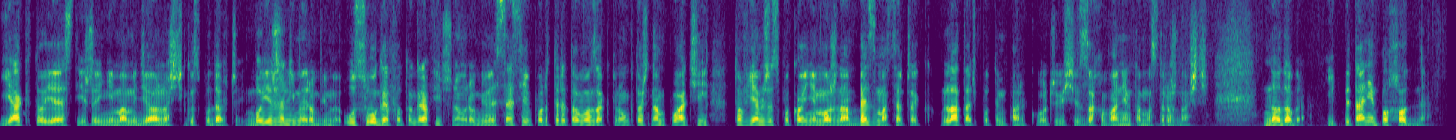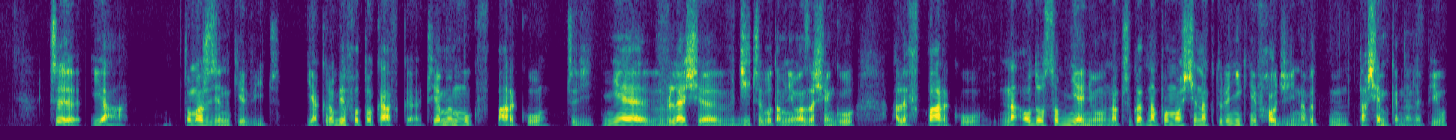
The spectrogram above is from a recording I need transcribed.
jak to jest, jeżeli nie mamy działalności gospodarczej. Bo jeżeli my robimy usługę fotograficzną, robimy sesję portretową, za którą ktoś nam płaci, to wiem, że spokojnie można bez maseczek latać po tym parku, oczywiście z zachowaniem tam ostrożności. No dobra, i pytanie pochodne. Czy ja, Tomasz Dzienkiewicz, jak robię fotokawkę, czy ja bym mógł w parku, czyli nie w lesie, w dziczy, bo tam nie ma zasięgu, ale w parku, na odosobnieniu, na przykład na pomoście, na który nikt nie wchodzi, nawet tasiemkę nalepił,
